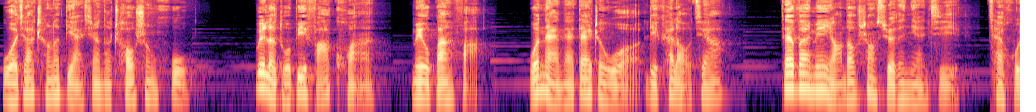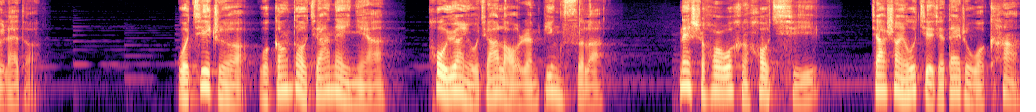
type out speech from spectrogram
我家成了典型的超生户，为了躲避罚款，没有办法。我奶奶带着我离开老家，在外面养到上学的年纪才回来的。我记着，我刚到家那一年，后院有家老人病死了。那时候我很好奇，加上有姐姐带着我看，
